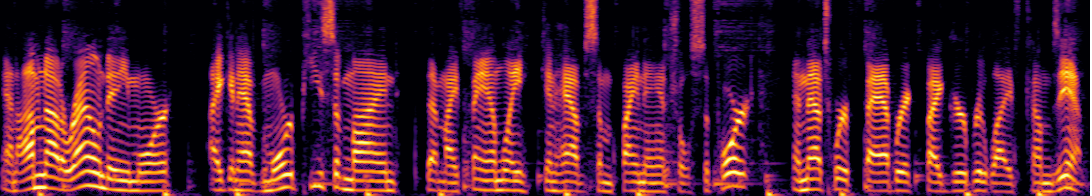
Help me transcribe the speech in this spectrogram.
and I'm not around anymore, I can have more peace of mind that my family can have some financial support, and that's where Fabric by Gerber Life comes in.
